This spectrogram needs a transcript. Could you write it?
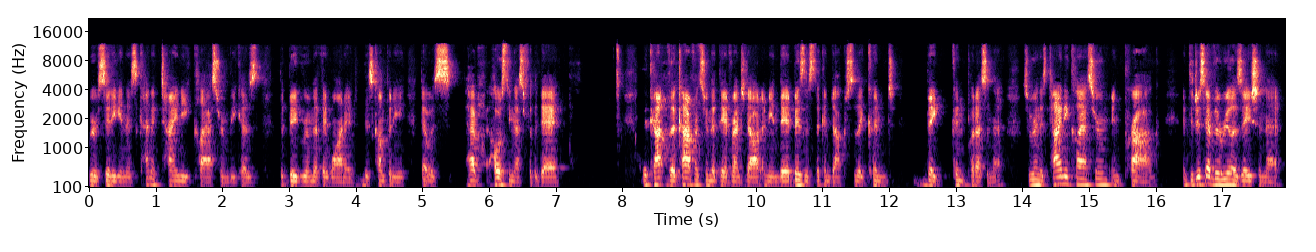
we were sitting in this kind of tiny classroom because the big room that they wanted this company that was have hosting us for the day. The, co- the conference room that they had rented out i mean they had business to conduct so they couldn't they couldn't put us in that. So we are in this tiny classroom in prague and to just have the realization that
